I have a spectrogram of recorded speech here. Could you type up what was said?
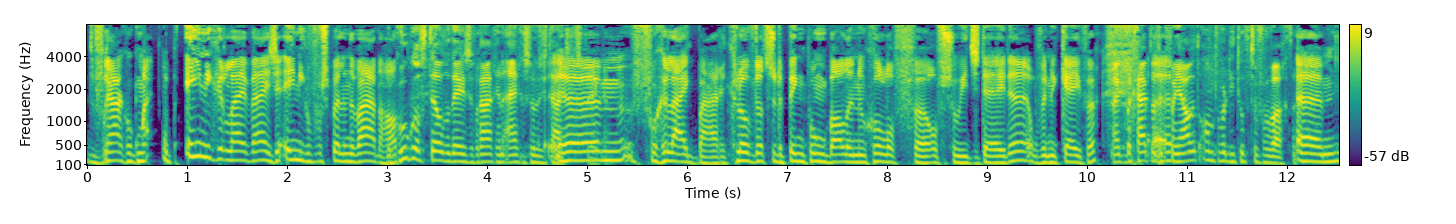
de vraag ook maar op enigerlei wijze enige voorspellende waarde had. Google stelde deze vraag in eigen sollicitatiegesprekken. Ehm, vergelijkbaar. Ik geloof dat ze de pingpongbal in een golf eh, of zoiets deden. Of in een kever. Maar ik begrijp dat ik Eh, van jou het antwoord niet hoef te verwachten. Ehm,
